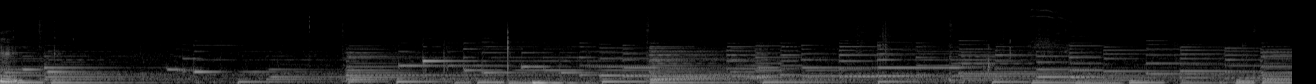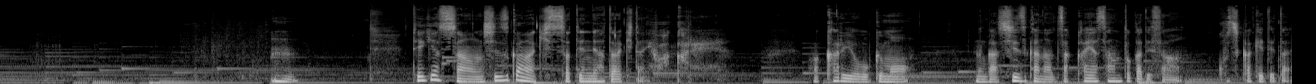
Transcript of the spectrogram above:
うん。低気圧さん、静かな喫茶店で働きたい。わかる。わかるよ、僕も。なんか静かな雑貨屋さんとかでさ、腰掛けてた。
